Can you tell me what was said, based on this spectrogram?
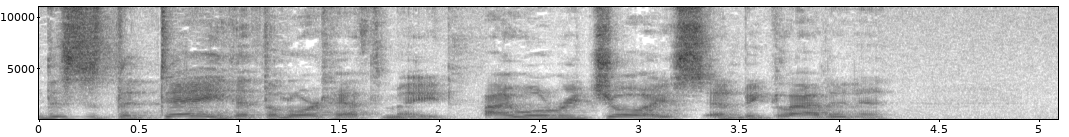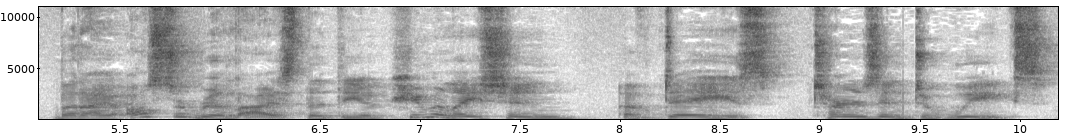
This is the day that the Lord hath made. I will rejoice and be glad in it. But I also realize that the accumulation of days turns into weeks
